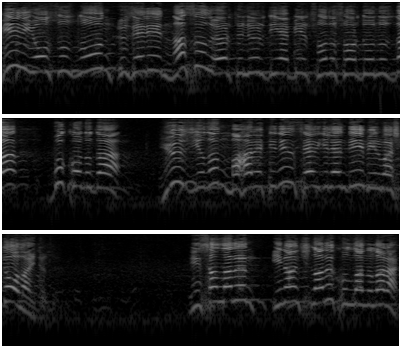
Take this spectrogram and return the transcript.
bir yolsuzluğun üzeri nasıl örtülür diye bir soru sorduğunuzda bu konuda 100 yılın maharetinin sergilendiği bir başka olaydır. İnsanların inançları kullanılarak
